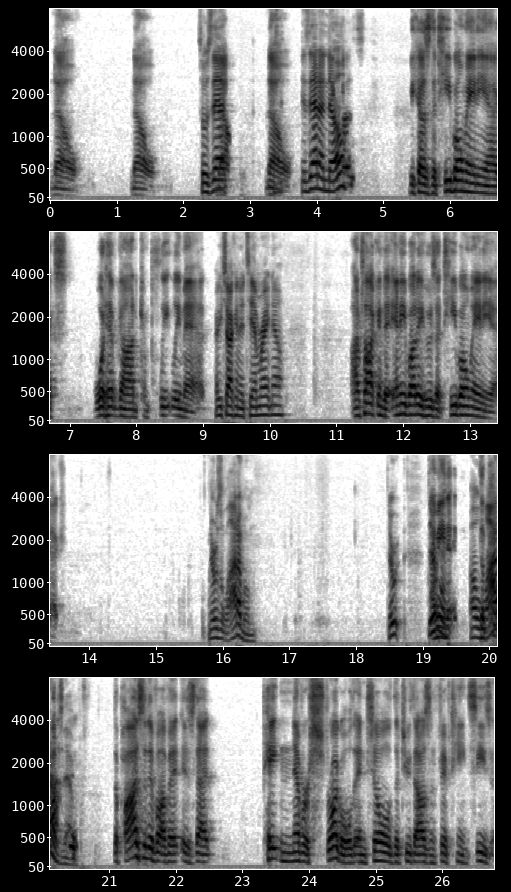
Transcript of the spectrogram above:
no. No. So is that no? no. Is, is, that a no? Because, because the Tebow maniacs would have gone completely mad. Are you talking to Tim right now? I'm talking to anybody who's a Tebow maniac. There was a lot of them. There, there I mean, a lot positive, of them. The positive of it is that Peyton never struggled until the 2015 season.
